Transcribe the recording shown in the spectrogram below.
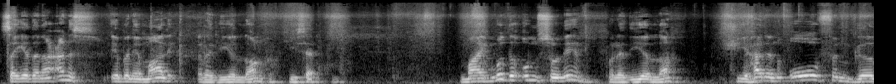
Sayyidina Anas ibn Malik anhu, he said, My mother Umm Sulaim she had an orphan girl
